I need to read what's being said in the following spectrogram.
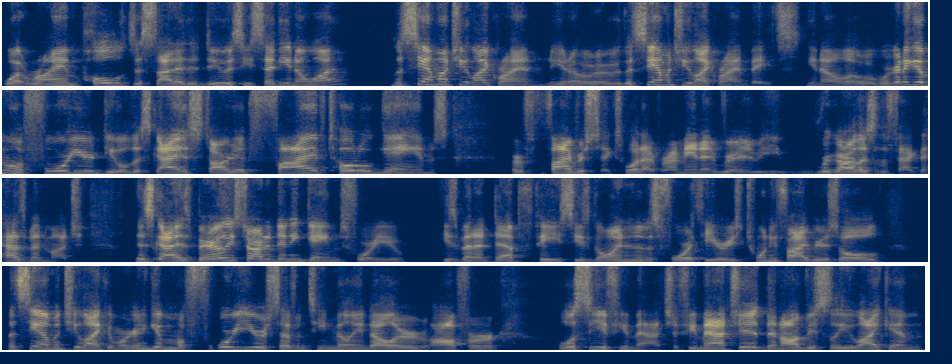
what Ryan Poles decided to do is he said, you know what? Let's see how much you like Ryan. You know, let's see how much you like Ryan Bates. You know, we're going to give him a four year deal. This guy has started five total games or five or six, whatever. I mean, it, regardless of the fact, it has been much. This guy has barely started any games for you. He's been a depth piece. He's going into his fourth year. He's 25 years old. Let's see how much you like him. We're going to give him a four year, $17 million offer. We'll see if you match. If you match it, then obviously you like him.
